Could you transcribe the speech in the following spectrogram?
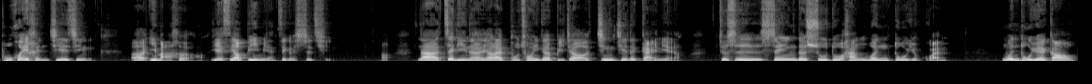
不会很接近呃一马赫，也是要避免这个事情啊。那这里呢，要来补充一个比较进阶的概念啊，就是声音的速度和温度有关，温度越高，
